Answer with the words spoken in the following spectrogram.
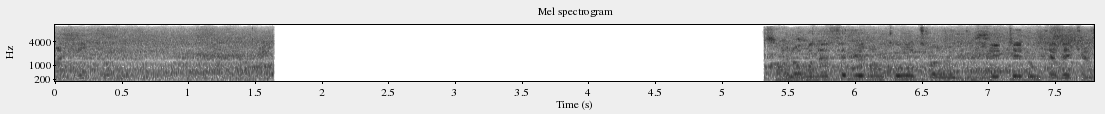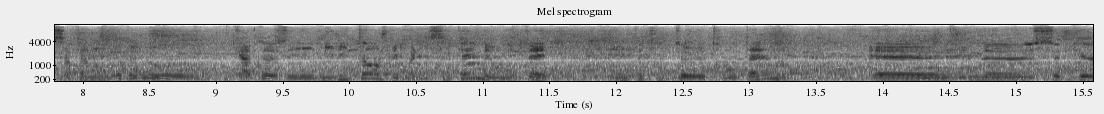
agricole. On a fait des rencontres du GT donc avec un certain nombre de nos cadres et militants, je ne vais pas les citer, mais on était une petite euh, trentaine. Euh, ce que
